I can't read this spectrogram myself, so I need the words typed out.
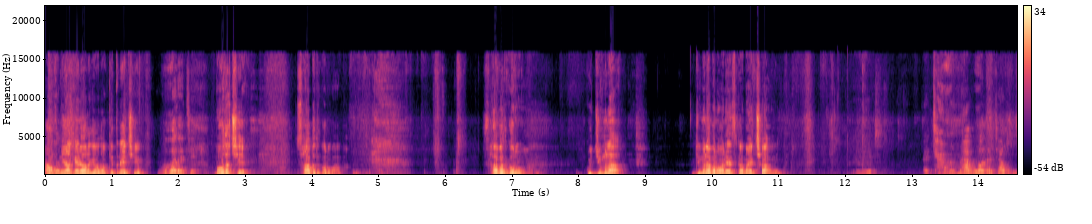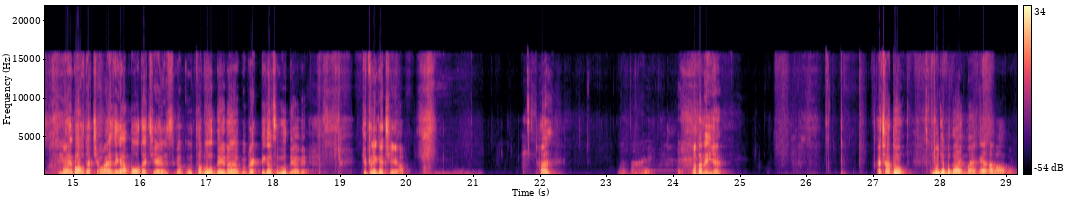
आँख में आँखें डाल के बताओ कितने अच्छे हो? बहुत अच्छे। बहुत अच्छे है। साबित करो आप। साबित करो। कुछ जुमला? जुमला बनाओ ना इसका मैं अच्छा हूँ। अच्छा मैं बहुत अच्छा हूँ। मैं बहुत अच्छा हूँ। ऐसे ही आप बहुत अच्छे हैं। इसका कोई सबूत दे ना कोई प्रैक्टिकल सबूत दे दे। कितने के अच्छे हैं आप? हाँ? पता नहीं। है? अच्छा तो मुझे बताएँ मैं कैसा बाप हूँ?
